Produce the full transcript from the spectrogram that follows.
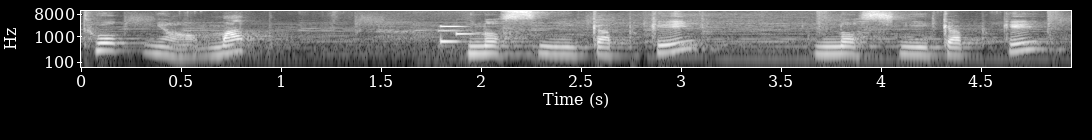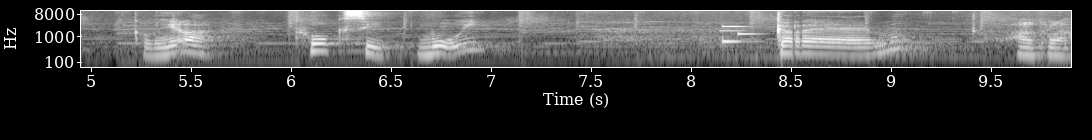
thuốc nhỏ mắt. Nosní kapki nosní kapki có nghĩa là thuốc xịt mũi. Krém hoặc là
